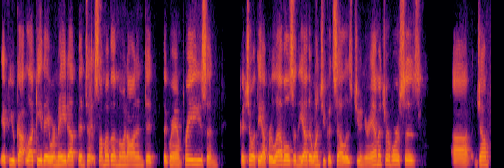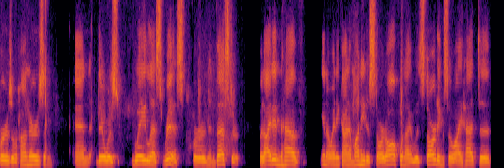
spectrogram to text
if you got lucky, they were made up into some of them went on and did the Grand Prix and could show at the upper levels, and the other ones you could sell as junior amateur horses uh, jumpers or hunters, and and there was way less risk for an investor. But I didn't have you know any kind of money to start off when I was starting, so I had to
